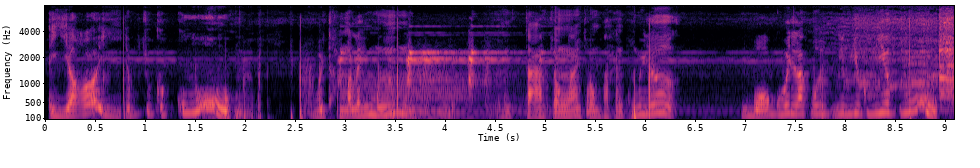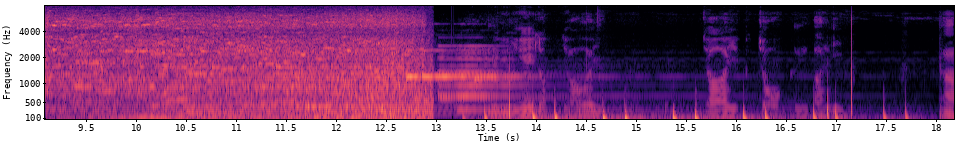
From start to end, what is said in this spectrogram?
ไอ้ยายอย่ามายุ่งกับกูไปทำอะไรให้มึงมึงตามจองล้างจองผางกูไม่เลิกบอกกูไม่รักมึงอย่ามายุ่งกับเมียกูนี่ยังไงหรอกย้อยย้อย จอกเกินไปอะ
